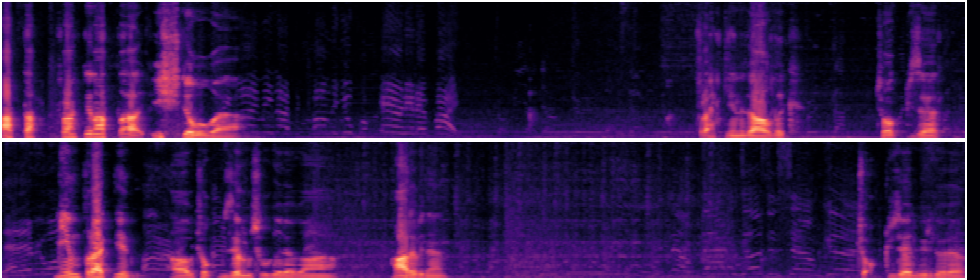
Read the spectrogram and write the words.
Atla. Franklin atla. İşte bu be. Franklin'i de aldık. Çok güzel. Bin Franklin. Abi çok güzelmiş bu görev ha. Harbiden. Çok güzel bir görev.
